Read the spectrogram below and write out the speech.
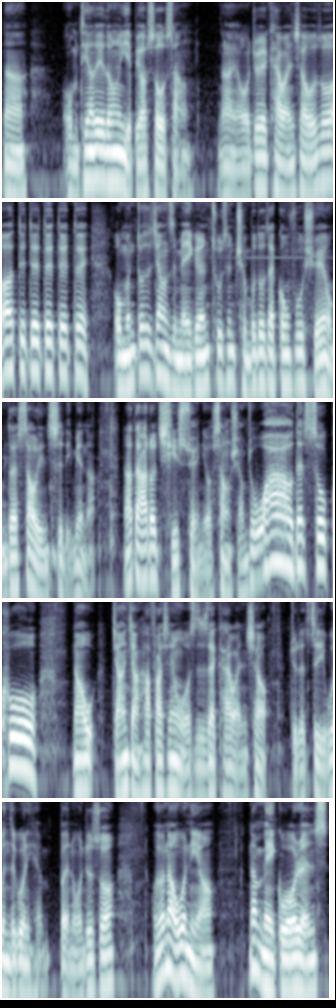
那我们听到这些东西也不要受伤。那我就会开玩笑，我说啊，对对对对对，我们都是这样子，每个人出生全部都在功夫学院，我们在少林寺里面呢。然后大家都骑水牛上学，我们说哇，That's so cool。然后讲一讲，他发现我是在开玩笑，觉得自己问这个问题很笨。我就说，我说那我问你哦，那美国人是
